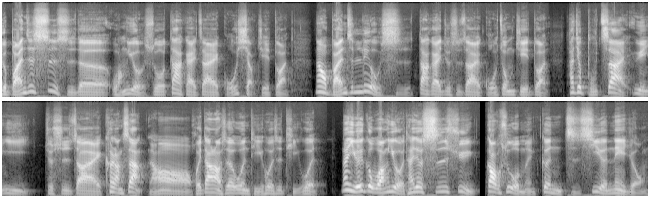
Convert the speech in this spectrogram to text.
有百分之四十的网友说，大概在国小阶段；那有百分之六十，大概就是在国中阶段，他就不再愿意就是在课堂上，然后回答老师的问题或者是提问。那有一个网友，他就私讯告诉我们更仔细的内容。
